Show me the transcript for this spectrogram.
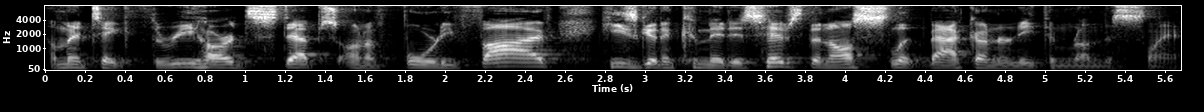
I'm going to take three hard steps on a 45. He's going to commit his hips, then I'll slip back underneath and run the slant."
